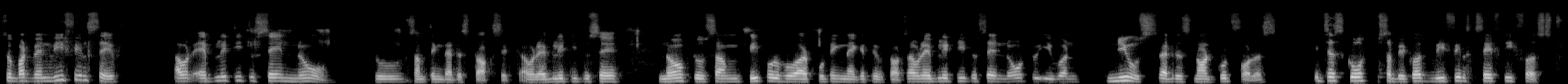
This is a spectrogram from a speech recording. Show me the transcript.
So, but when we feel safe, our ability to say no to something that is toxic our ability to say no to some people who are putting negative thoughts our ability to say no to even news that is not good for us it just goes up because we feel safety first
